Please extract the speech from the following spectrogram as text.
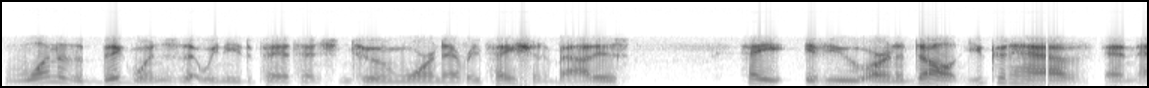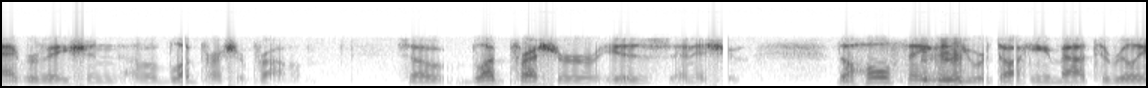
one of the big ones that we need to pay attention to and warn every patient about is hey, if you are an adult, you could have an aggravation of a blood pressure problem. So, blood pressure is an issue. The whole thing that Mhm. you were talking about to really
